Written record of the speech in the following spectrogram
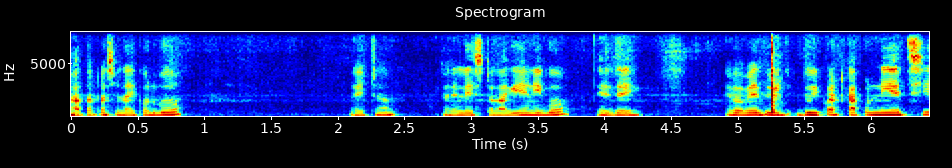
হাতাটা সেলাই করব। এইটা, এখানে লেসটা লাগিয়ে নিব। এই যে এভাবে দুই দুই পাট কাপড় নিয়েছি।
